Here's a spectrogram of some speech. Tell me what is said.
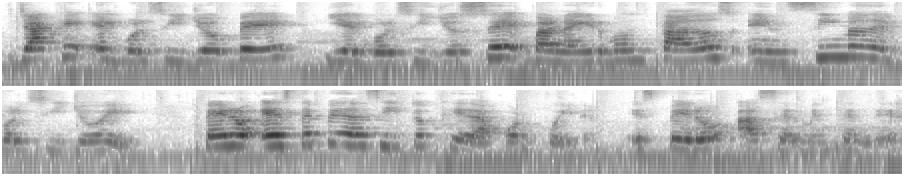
ya que el bolsillo B y el bolsillo C van a ir montados encima del bolsillo E pero este pedacito queda por fuera. Espero hacerme entender.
